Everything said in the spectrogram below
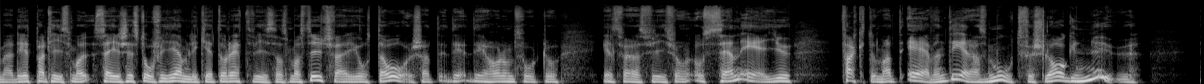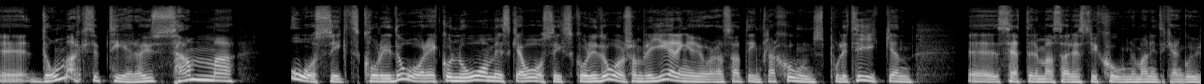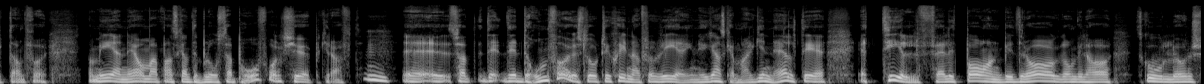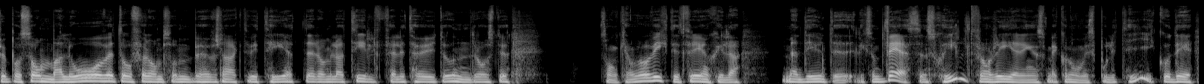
Menar, det är ett parti som säger sig stå för jämlikhet och rättvisa som har styrt Sverige i åtta år. Så det, det, har de svårt att helt sväras fri från. Och sen är ju faktum att även deras motförslag nu, eh, de accepterar ju samma åsiktskorridor, ekonomiska åsiktskorridor som regeringen gör. Alltså att inflationspolitiken eh, sätter en massa restriktioner man inte kan gå utanför. De är eniga om att man ska inte blåsa på folks köpkraft. Mm. Eh, så att det, det de föreslår till skillnad från regeringen är ganska marginellt. Det är ett tillfälligt barnbidrag, de vill ha skolluncher på sommarlovet och för de som behöver såna aktiviteter. De vill ha tillfälligt höjt underhållsstöd. Sånt kan vara viktigt för enskilda men det är ju inte liksom väsensskilt från regeringens ekonomisk politik. Och det,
